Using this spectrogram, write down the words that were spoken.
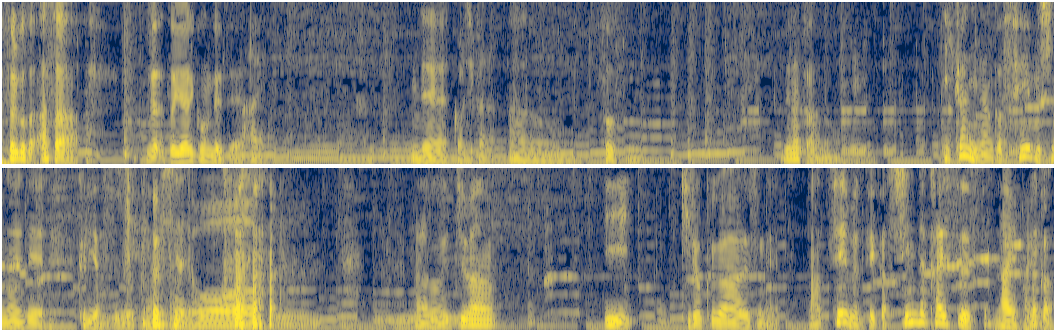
それこそ朝、ずっとやり込んでて、はい。で、5時から。あのそうですね。で、なんかあの、いかになんかセーブしないでクリアするか。しない。おー。あの、一番いい記録があれですね。あセーブっていうか死んだ回数ですよね。はいはいなんか、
